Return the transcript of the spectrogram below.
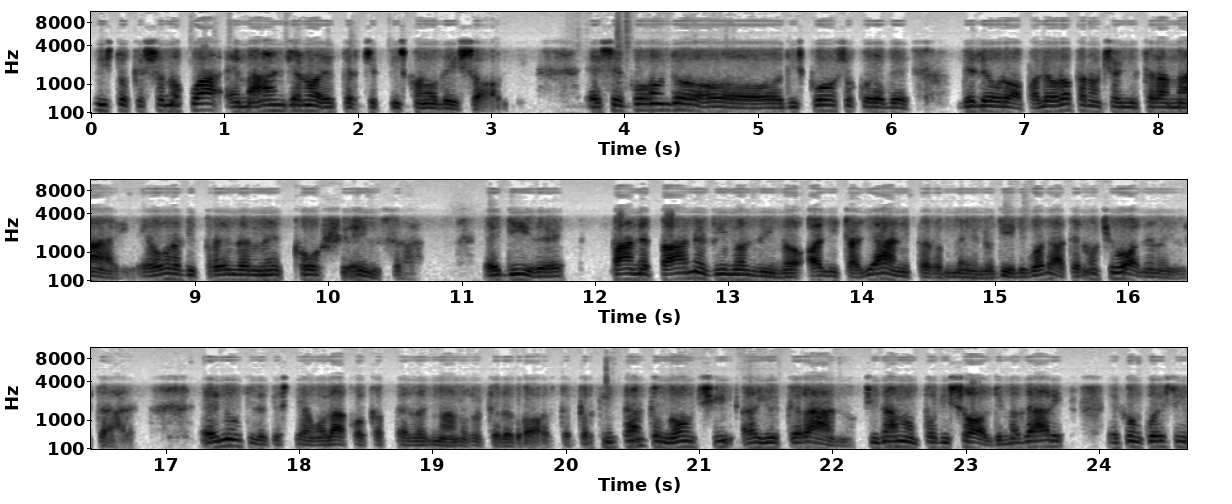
visto che sono qua e mangiano e percepiscono dei soldi. E secondo discorso quello de, dell'Europa, l'Europa non ci aiuterà mai, è ora di prenderne coscienza e dire pane pane, vino al vino, agli italiani perlomeno, dirgli guardate non ci vogliono aiutare, è inutile che stiamo là col cappello in mano tutte le volte, perché intanto non ci aiuteranno, ci danno un po' di soldi magari e con questi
